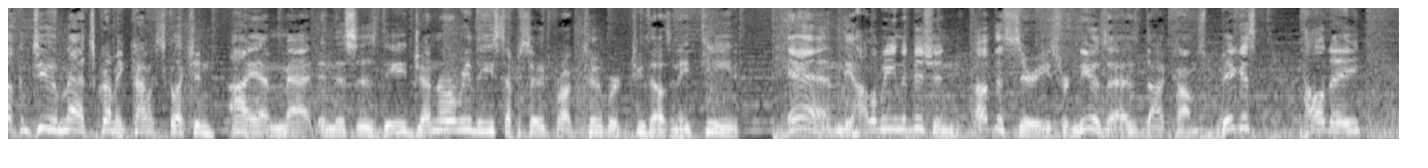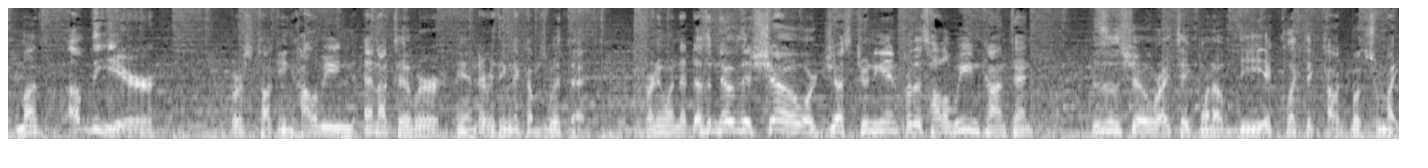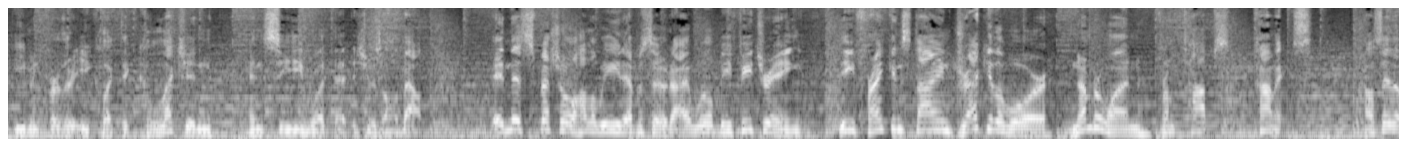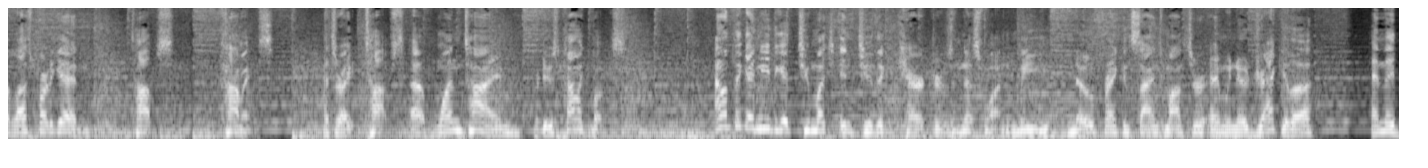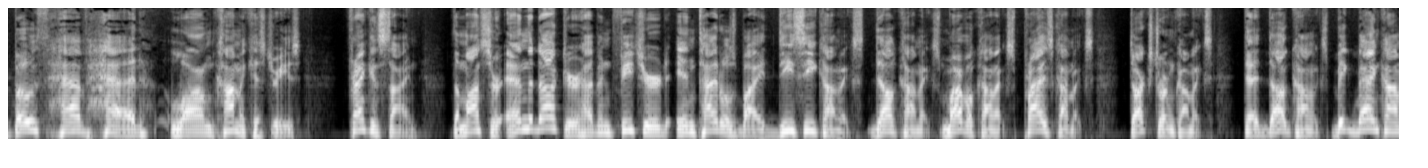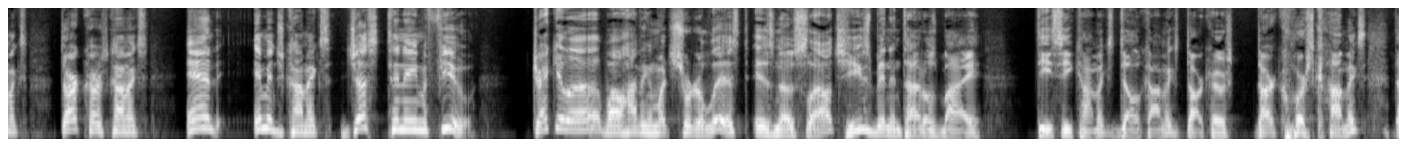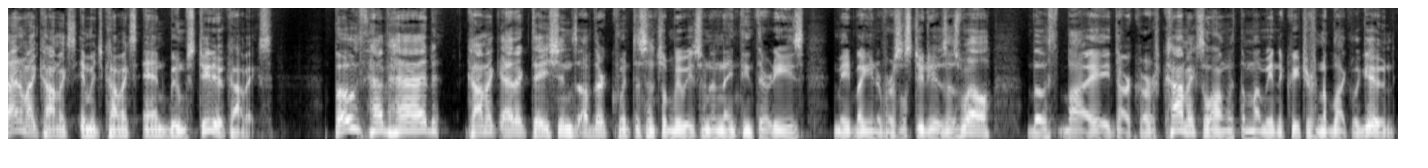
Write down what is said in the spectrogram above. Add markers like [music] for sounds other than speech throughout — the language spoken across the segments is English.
welcome to Matt's Crummy Comics Collection. I am Matt, and this is the general release episode for October 2018 and the Halloween edition of the series for Neozaz.com's biggest holiday month of the year. Course, talking Halloween and October and everything that comes with that. For anyone that doesn't know this show or just tuning in for this Halloween content, this is a show where I take one of the eclectic comic books from my even further eclectic collection and see what that issue is all about. In this special Halloween episode, I will be featuring the Frankenstein Dracula War number one from Topps Comics. I'll say that last part again Topps Comics. That's right, Topps at one time produced comic books. I don't think I need to get too much into the characters in this one. We know Frankenstein's monster and we know Dracula, and they both have had long comic histories. Frankenstein, the monster, and the doctor have been featured in titles by DC Comics, Dell Comics, Marvel Comics, Prize Comics, Darkstorm Comics, Dead Dog Comics, Big Bang Comics, Dark Horse Comics, and Image Comics, just to name a few. Dracula, while having a much shorter list, is no slouch. He's been in titles by DC Comics, Dell Comics, Dark Horse, Dark Horse [laughs] Comics, Dynamite Comics, Image Comics, and Boom Studio Comics. Both have had comic adaptations of their quintessential movies from the 1930s made by Universal Studios as well, both by Dark Horse Comics along with The Mummy and the Creature from the Black Lagoon.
